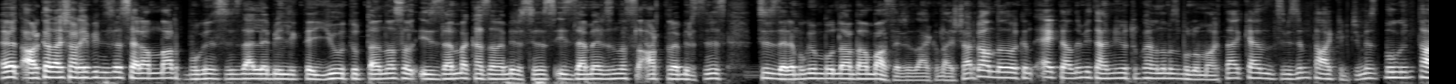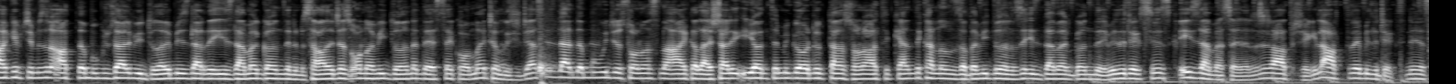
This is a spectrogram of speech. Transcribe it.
Evet arkadaşlar hepinize selamlar. Bugün sizlerle birlikte YouTube'da nasıl izlenme kazanabilirsiniz, izlenmenizi nasıl arttırabilirsiniz sizlere bugün bunlardan bahsedeceğiz arkadaşlar. Şu anda bakın ekranda bir tane YouTube kanalımız bulunmakta. Kendisi bizim takipçimiz. Bugün takipçimizin attığı bu güzel videoları bizler de izleme gönderimi sağlayacağız. Ona videolarına destek olmaya çalışacağız. Sizler de bu video sonrasında arkadaşlar yöntemi gördükten sonra artık kendi kanalınıza da videolarınızı izleme gönderebileceksiniz. İzlenme sayılarınızı rahat bir şekilde arttırabileceksiniz.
